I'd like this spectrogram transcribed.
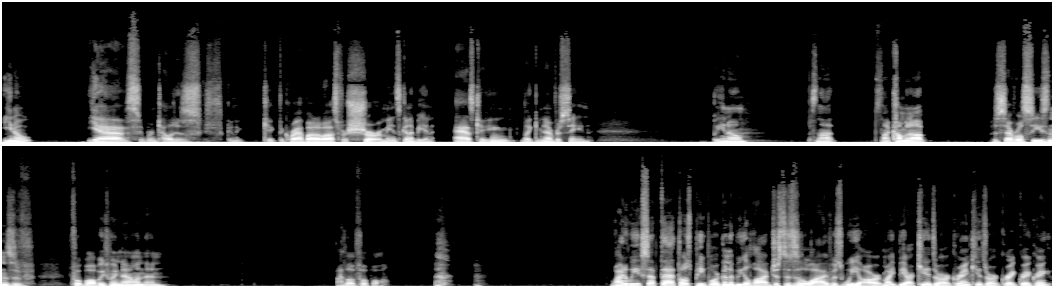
you know, yeah, super intelligence is going to kick the crap out of us for sure. I mean, it's going to be an ass kicking like you've never seen. But you know, it's not it's not coming up. There's several seasons of football between now and then. I love football. Why do we accept that? Those people are going to be alive just as alive as we are. It might be our kids or our grandkids or our great great grand,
